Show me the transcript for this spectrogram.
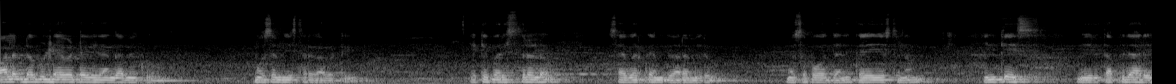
వాళ్ళకు డబ్బులు డైవర్ట్ అయ్యే విధంగా మీకు మోసం చేస్తారు కాబట్టి ఎట్టి పరిస్థితులలో సైబర్ క్రైమ్ ద్వారా మీరు మోసపోవద్దని తెలియజేస్తున్నాం. ఇన్ కేస్ మీరు తప్పిదారి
